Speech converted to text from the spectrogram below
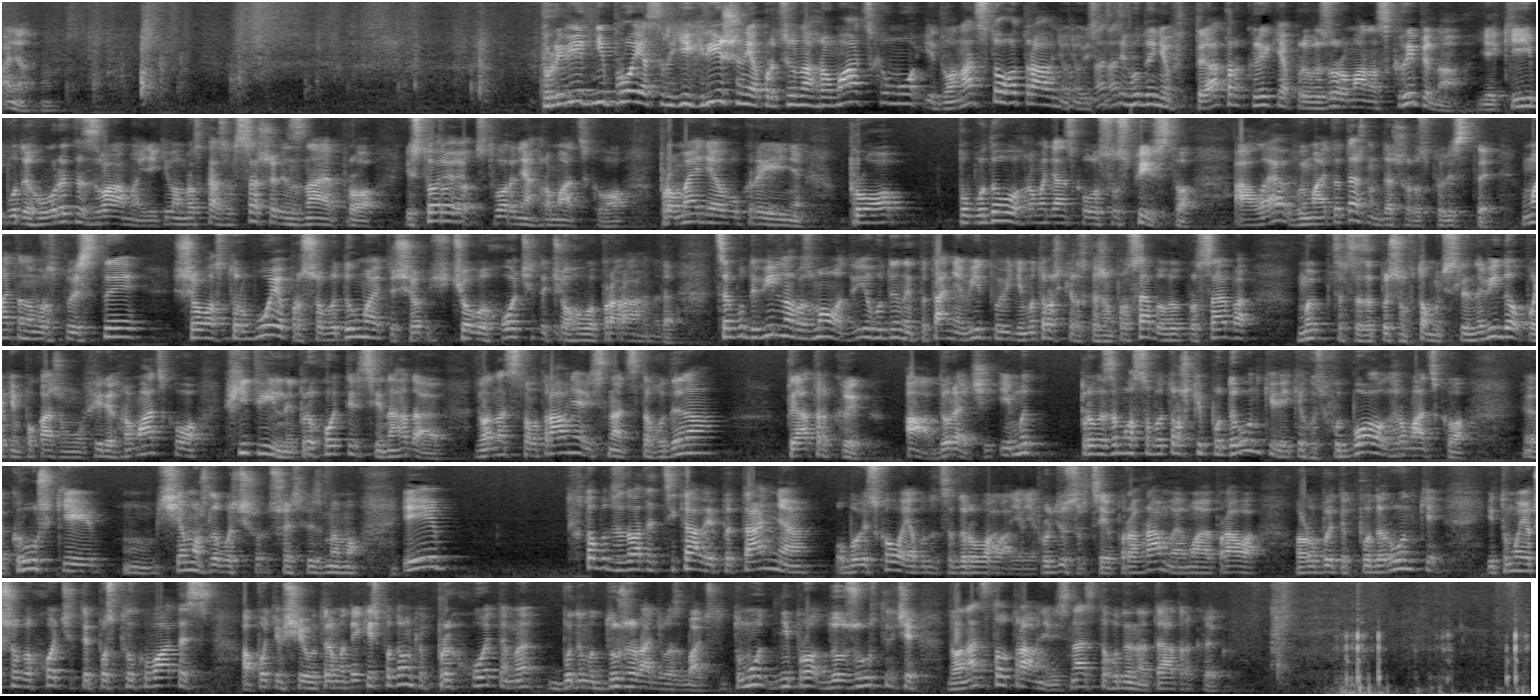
Понятно. Привіт, Дніпро, я Сергій Грішин, я працюю на громадському і 12 травня о 18 годині в театр Крик я привезу Романа Скрипіна, який буде говорити з вами, який вам розкаже все, що він знає про історію створення громадського, про медіа в Україні, про побудову громадянського суспільства. Але ви маєте теж нам дещо розповісти. Ви маєте нам розповісти, що вас турбує, про що ви думаєте, що, що ви хочете, чого ви прагнете. Це буде вільна розмова, дві години питання, відповіді. Ми трошки розкажемо про себе, ви про себе. Ми це все запишемо в тому числі на відео, потім покажемо в ефірі громадського. Вхід вільний, приходьте всі. Нагадаю, 12 травня, 18 година, театр Крик. А, до речі, і ми привеземо з собою трошки подарунків, якихось футболок громадського, е, кружки, ще можливо що- щось візьмемо. І Хто буде задавати цікаві питання, обов'язково я буду це дарувати. Як продюсер цієї програми, я маю право робити подарунки. І тому, якщо ви хочете поспілкуватись, а потім ще й отримати якісь подарунки, приходьте, ми будемо дуже раді вас бачити. Тому Дніпро до зустрічі 12 травня, 18 година, театр Крик.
